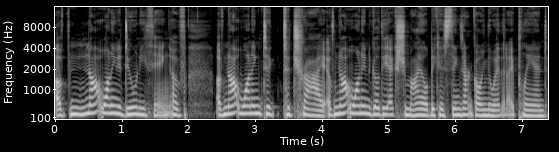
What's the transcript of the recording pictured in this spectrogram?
of not wanting to do anything, of of not wanting to to try, of not wanting to go the extra mile because things aren't going the way that I planned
